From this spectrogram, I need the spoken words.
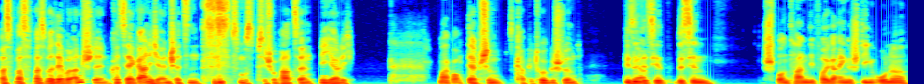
Was, was, was wird er wohl anstellen? Du kannst ja gar nicht einschätzen. Das ist- Das muss Psychopath sein. Nee, ehrlich. Marco, Der hat bestimmt das Kapitol gestürmt. wir sind Ja. jetzt hier ein bisschen spontan in die Folge eingestiegen, ohne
